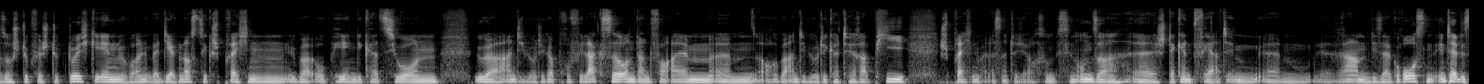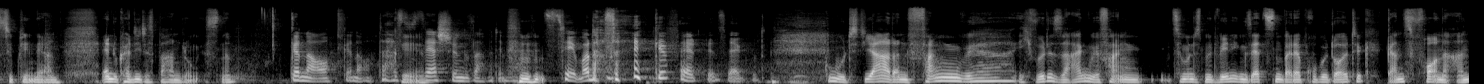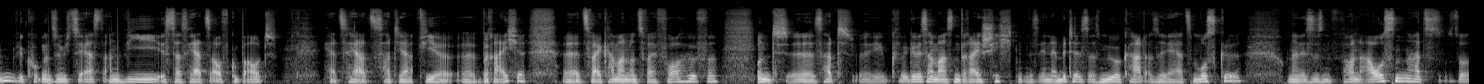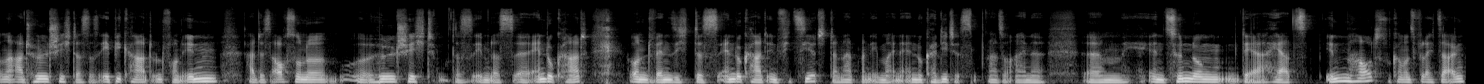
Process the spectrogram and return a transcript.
so Stück für Stück durchgehen. Wir wollen über Diagnostik sprechen, über OP-Indikationen, über Antibiotikaprophylaxe und dann vor allem ähm, auch über Antibiotikatherapie sprechen, weil das natürlich auch so ein bisschen unser äh, Steckenpferd im ähm, Rahmen dieser großen interdisziplinären Endokarditis-Behandlung ist. Ne? Genau, genau. Das okay. hast du sehr schön gesagt mit dem Thema. Das gefällt mir sehr gut. Gut, ja, dann fangen wir, ich würde sagen, wir fangen zumindest mit wenigen Sätzen bei der Probedeutik ganz vorne an. Wir gucken uns nämlich zuerst an, wie ist das Herz aufgebaut. Herz, Herz hat ja vier äh, Bereiche, äh, zwei Kammern und zwei Vorhöfe. Und äh, es hat äh, gewissermaßen drei Schichten. In der Mitte ist das Myokard, also der Herzmuskel. Und dann ist es von außen, hat es so eine Art Hüllschicht, das ist das Epikard. Und von innen hat es auch so eine Hüllschicht, das ist eben das äh, Endokard. Und wenn sich das Endokard infiziert, dann hat man eben eine Endokarditis, also eine ähm, Entzündung der Herzinnenhaut, so kann man es vielleicht sagen.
